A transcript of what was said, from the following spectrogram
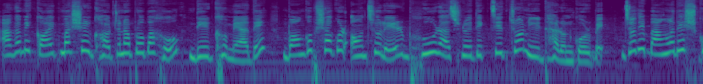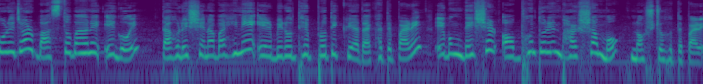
আগামী কয়েক মাসের ঘটনাপ্রবাহ দীর্ঘমেয়াদে বঙ্গোপসাগর অঞ্চলের ভূ রাজনৈতিক চিত্র নির্ধারণ করবে। যদি বাংলাদেশ করিডোর বাস্তবায়নে এগোয় তাহলে সেনাবাহিনী এর বিরুদ্ধে প্রতিক্রিয়া দেখাতে পারে এবং দেশের অভ্যন্তরীণ ভারসাম্য নষ্ট হতে পারে।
